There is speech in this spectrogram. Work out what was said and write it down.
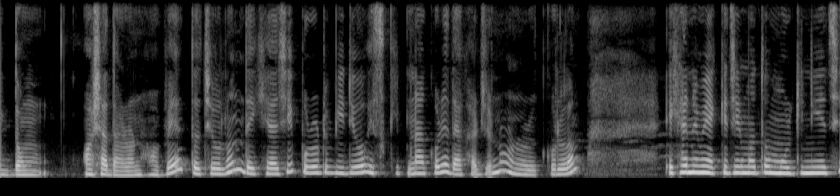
একদম অসাধারণ হবে। তো চলুন দেখে আসি, পুরোটা ভিডিও স্কিপ না করে দেখার জন্য অনুরোধ করলাম। এখানে আমি এক কেজির মতো মুরগি নিয়েছি,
